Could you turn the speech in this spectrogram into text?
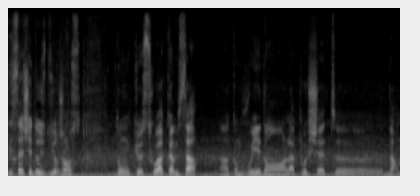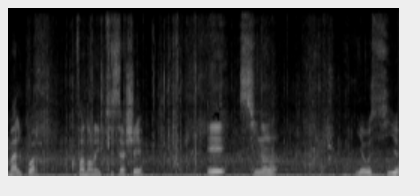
des sachets d'eau d'urgence. Donc soit comme ça, hein, comme vous voyez dans la pochette normale, quoi, enfin dans les petits sachets. Et sinon, il y a aussi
